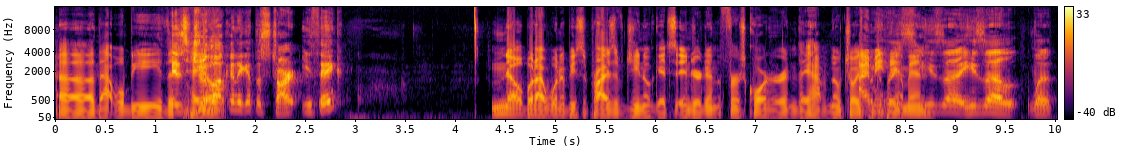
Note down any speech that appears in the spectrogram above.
Uh, that will be the Is Drew tail. Lock going to get the start? You think? no, but I wouldn't be surprised if Geno gets injured in the first quarter and they have no choice I but mean, to bring him in. he's a he's a what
